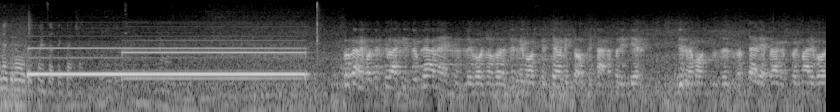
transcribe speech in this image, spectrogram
nie nagrało do końca tych gacia. Locale particolare di Ljubljana, Levozno v Zrnemorske sevnico, prihajam na prvi tir Zrnemost z Roselje, Praga, Škoj, Maribor.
